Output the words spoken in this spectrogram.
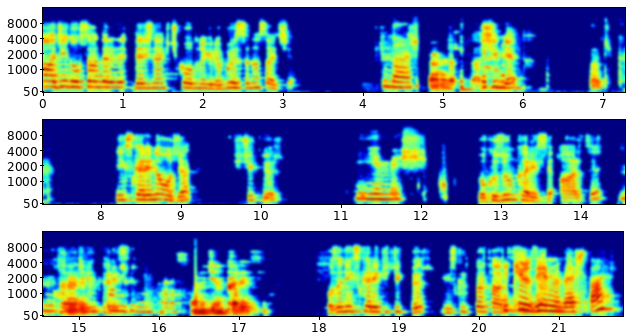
AC 90 dere- dereceden küçük olduğuna göre burası nasıl açı? dar Güzel. Şimdi olacak. x kare ne olacak? Küçüktür. 25. 9'un karesi artı Evet. 12'nin karesi. 13'ün karesi. O zaman x kare küçüktür. 144 artı 225'ten.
